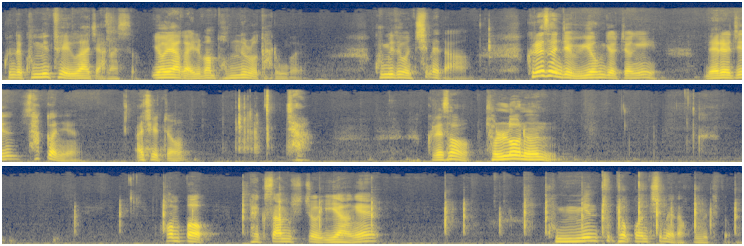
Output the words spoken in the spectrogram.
근데 국민투표에 의하지 않았어. 여야가 일반 법률로 다룬 거예요. 국민투표권 침해다. 그래서 이제 위헌 결정이 내려진 사건이에요. 아시겠죠? 자, 그래서 결론은 헌법 130조 2항의 국민투표권 침해다. 국민투표권.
